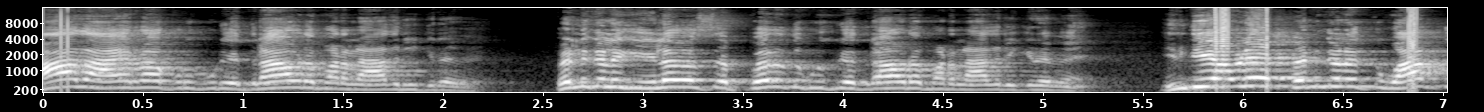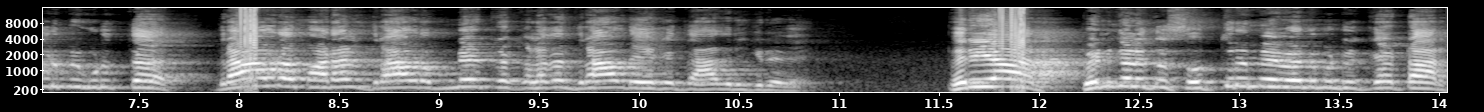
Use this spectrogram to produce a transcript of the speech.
மாதம் ஆயிரம் ரூபா கொடுக்கக்கூடிய திராவிட மாடல் ஆதரிக்கிறவன். பெண்களுக்கு இலவச பேருந்து கொடுக்கிற திராவிட மாடல் ஆதரிக்கிறவன். இந்தியாவிலே பெண்களுக்கு வாக்குரிமை கொடுத்த திராவிட மாடல் திராவிட முன்னேற்ற கழகம் திராவிட இயக்கத்தை ஆதரிக்கிறவன். பெரியார் பெண்களுக்கு சொத்துரிமை வேண்டும் என்று கேட்டார்.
